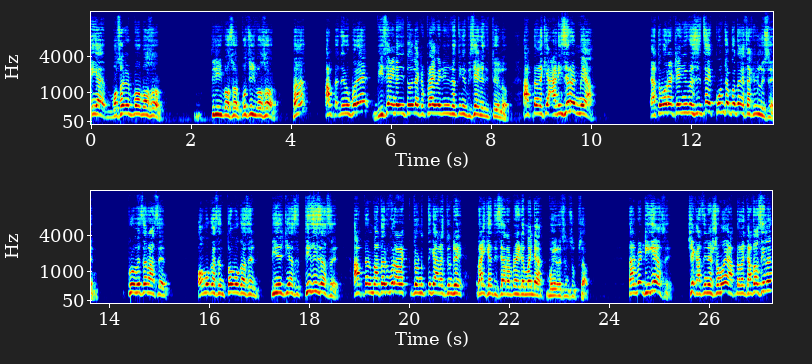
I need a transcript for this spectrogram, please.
এই বছরের পর বছর, তিরিশ বছর, পঁচিশ বছর হ্যাঁ? আপনাদের উপরে ভিসা এনে দিতে হলো একটা প্রাইভেট ইউনিভার্সিটি থেকে ভিসা এনে দিতে হলো আপনারা কি আড়িছেন মেয়া? এত বড় একটা ইউনিভার্সিটিতে কোন যোগ্যতায় চাকরি লইছেন? প্রফেসর আছেন, অমুক আছেন, তমুক আছেন পিএইচডি আছে থিজিস আছে। আপনার মাথার উপর আরেকজনের থেকে আরেকজনের রাইখা দিছে আর আপনার এটা মাইনা বই রয়েছেন চুপচাপ। তারপরে ঠিকই আছে, শেখ হাসিনার সময় আপনারা গাধা ছিলেন,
